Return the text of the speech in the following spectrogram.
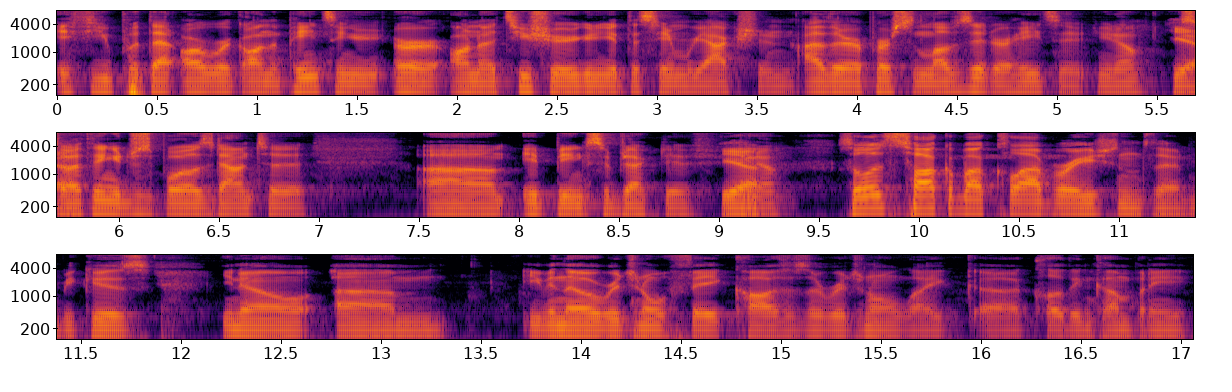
if you put that artwork on the painting or on a t-shirt, you're gonna get the same reaction. Either a person loves it or hates it. You know. Yeah. So I think it just boils down to um, it being subjective. Yeah. You know? So let's talk about collaborations then, because you know, um, even though Original Fake KAWS's original like uh, clothing company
